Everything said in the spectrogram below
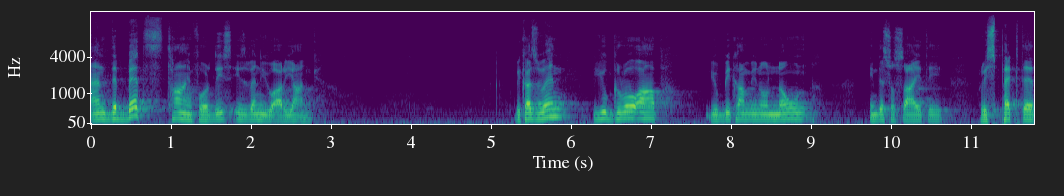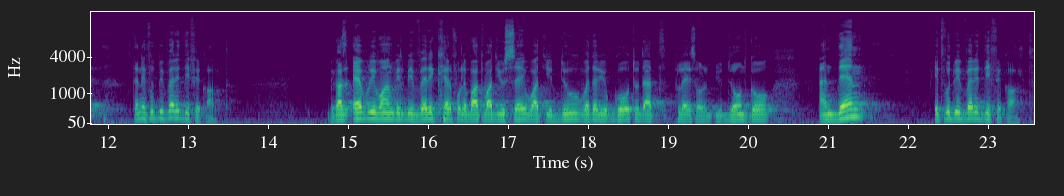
And the best time for this is when you are young. Because when you grow up, you become you know, known in the society, respected, then it would be very difficult. Because everyone will be very careful about what you say, what you do, whether you go to that place or you don't go and then it would be very difficult.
